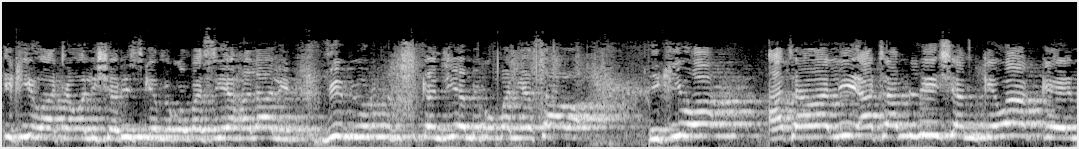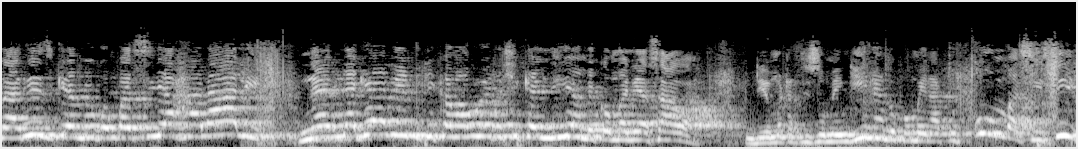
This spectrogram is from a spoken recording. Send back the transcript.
Ikiwa atawalisha riski amekwambia si halali vipi urudishika njia amekwambia sawa ikiwa atawali atamlisha mke wake na riziki si halali namna gani mke kama huyo atashika njia amekombania sawa? Ndio matatizo mengine amekwamba inatukumba sisi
